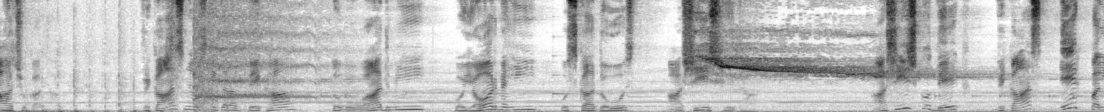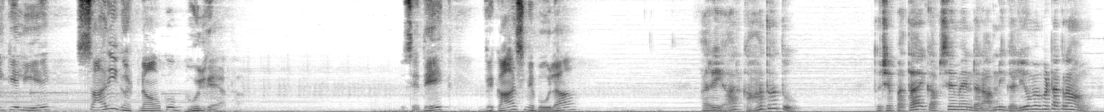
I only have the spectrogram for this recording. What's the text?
आ चुका था। विकास ने उसकी तरफ़ देखा तो वो आदमी कोई और नहीं, उसका दोस्त आशीष ही था। आशीष को देख विकास एक पल के लिए सारी घटनाओं को भूल गया था। उसे देख विकास ने बोला, अरे यार, कहाँ था तू? तुझे पता है कब से मैं इन डरावनी गलियों में भटक रहा हूँ।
